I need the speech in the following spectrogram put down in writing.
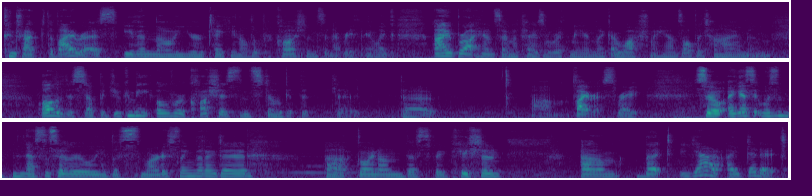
contract the virus even though you're taking all the precautions and everything. Like I brought hand sanitizer with me and like I wash my hands all the time and all of this stuff, but you can be over cautious and still get the the, the um, virus, right? So I guess it wasn't necessarily the smartest thing that I did uh, going on this vacation. Um, but yeah, I did it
